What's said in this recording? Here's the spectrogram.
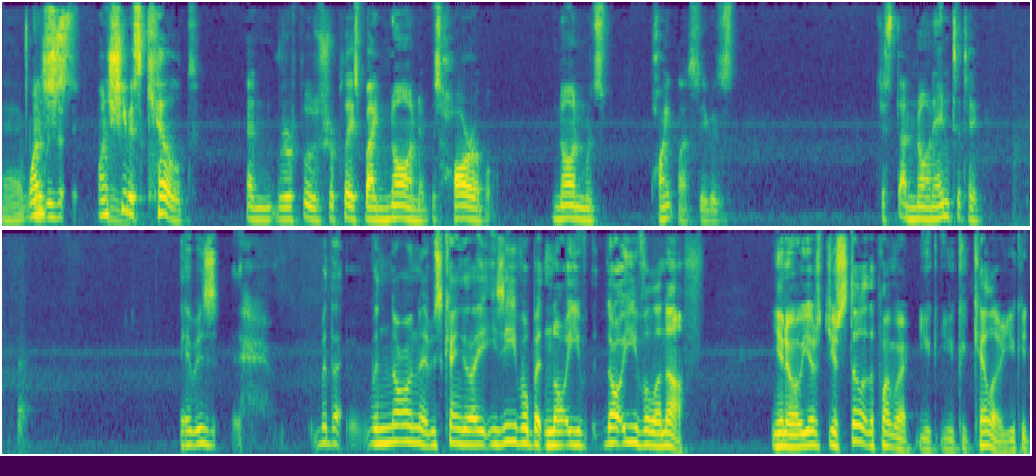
Uh, once was- once she was killed and re- was replaced by Non, it was horrible. Non was pointless. He was just a non-entity. It was with the, with Non. It was kind of like he's evil, but not ev- not evil enough. You know, you're you're still at the point where you you could kill her. You could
